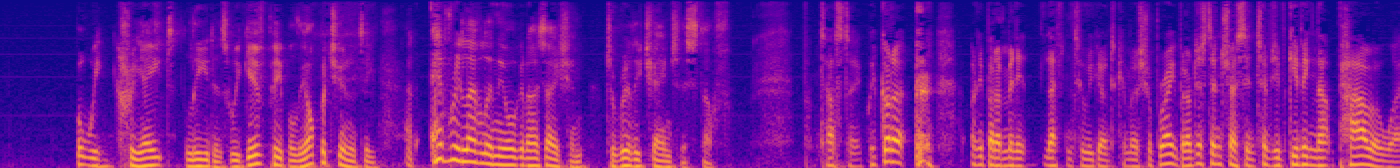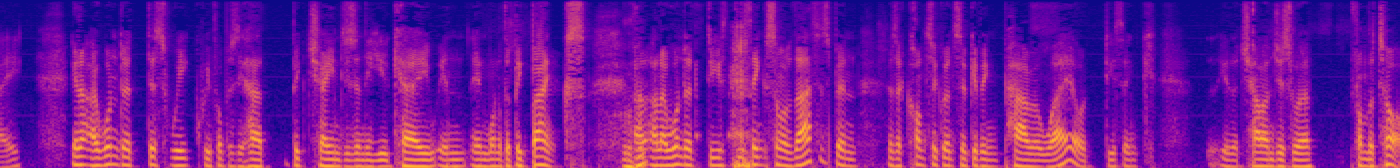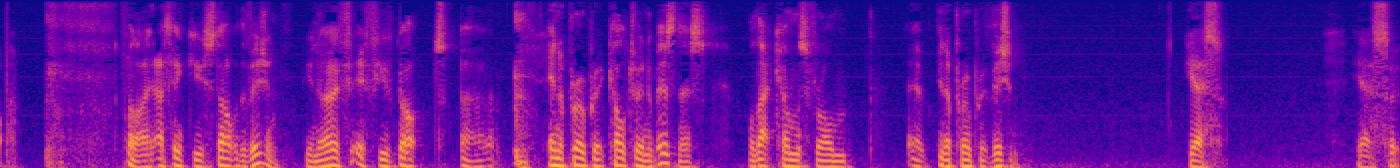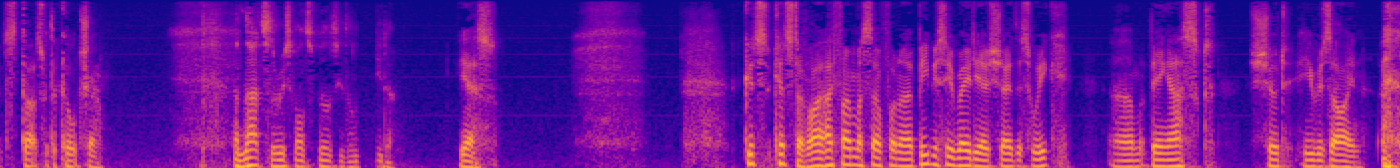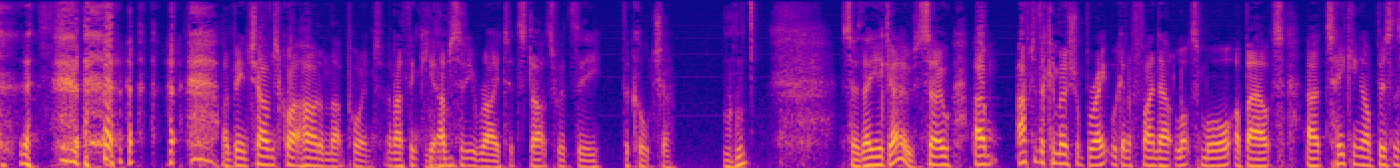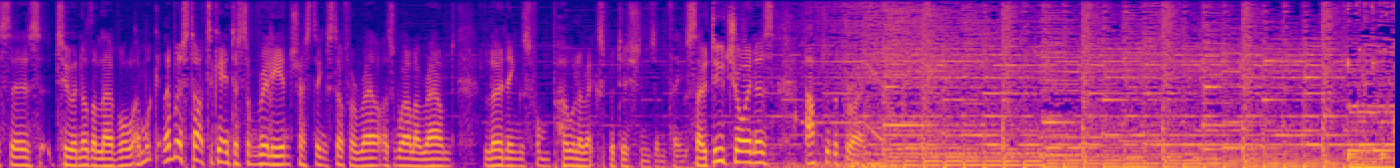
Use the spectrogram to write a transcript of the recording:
but we create leaders. We give people the opportunity at every level in the organization to really change this stuff. Fantastic. We've got a, only about a minute left until we go into commercial break, but I'm just interested in terms of giving that power away. You know, I wondered this week we've obviously had big changes in the UK in, in one of the big banks, mm-hmm. and, and, I wonder, do you, do you think some of that has been as a consequence of giving power away, or do you think you know, the challenges were from the top? Well, I, I, think you start with a vision. You know, if if you've got uh, inappropriate culture in a business, well, that comes from uh, inappropriate vision. Yes. Yes. So it starts with the culture, and that's the responsibility of the leader. Yes. Good, good stuff. I, I found myself on a BBC radio show this week, um, being asked should he resign? I'm being challenged quite hard on that point, and I think mm-hmm. you're absolutely right. It starts with the the culture. Mm-hmm. So there you go. So um, after the commercial break, we're going to find out lots more about uh, taking our businesses to another level, and we'll, then we'll start to get into some really interesting stuff around, as well around learnings from polar expeditions and things. So do join us after the break.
